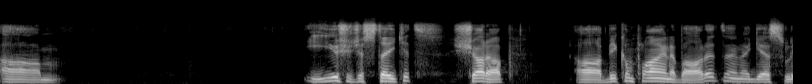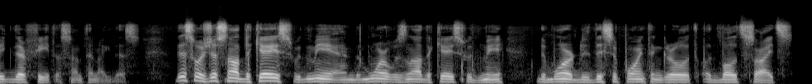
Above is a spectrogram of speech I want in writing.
Um, you should just take it, shut up, uh, be compliant about it, and I guess lick their feet or something like this. This was just not the case with me, and the more it was not the case with me, the more the disappointing growth on both sides.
